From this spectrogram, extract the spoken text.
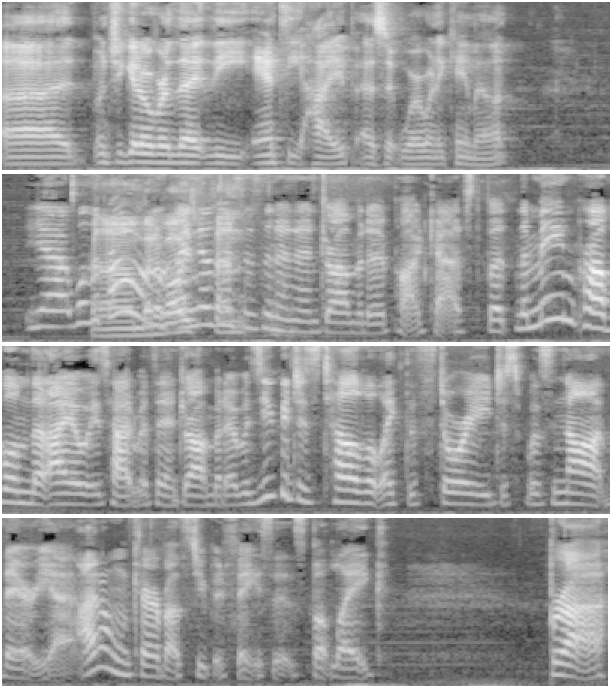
uh, once you get over the the anti hype, as it were, when it came out. Yeah, well, the um, problem, I know found... this isn't an Andromeda podcast, but the main problem that I always had with Andromeda was you could just tell that like the story just was not there yet. I don't care about stupid faces, but like, bruh,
